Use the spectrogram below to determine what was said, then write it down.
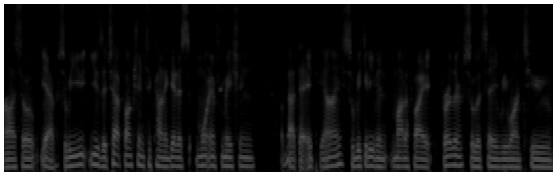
Uh, so yeah, so we use the chat function to kind of get us more information about that API. So we could even modify it further. So let's say we want to.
